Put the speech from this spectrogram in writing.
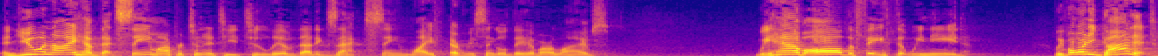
And you and I have that same opportunity to live that exact same life every single day of our lives. We have all the faith that we need. We've already got it.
